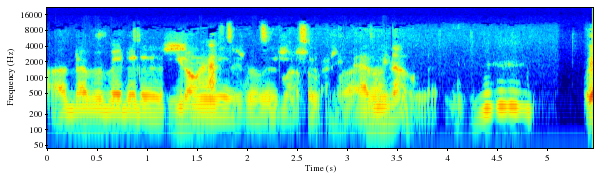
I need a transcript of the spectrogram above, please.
I've never been in a You don't have to serious to relationship, somebody, so I as we know.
